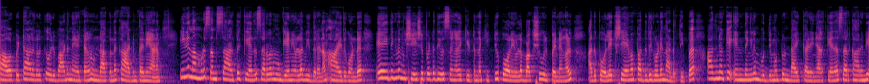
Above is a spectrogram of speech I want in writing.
പാവപ്പെട്ട ആളുകൾക്ക് ഒരുപാട് നേട്ടങ്ങൾ ഉണ്ടാക്കുന്ന കാര്യം തന്നെയാണ്. ഇനി നമ്മുടെ സംസ്ഥാനത്ത് കേന്ദ്ര സർവർ മുഖേനയുള്ള വിതരണം ആയതുകൊണ്ട് ഏതെങ്കിലും വിശേഷപ്പെട്ട ദിവസങ്ങളിൽ കിട്ടുന്ന കിറ്റ് പോലെയുള്ള ഭക്ഷ്യ ഉൽപ്പന്നങ്ങൾ അതുപോലെ ക്ഷേമ പദ്ധതികളുടെ നടത്തിപ്പ് അതിനൊക്കെ എന്തെങ്കിലും ബുദ്ധിമുട്ടുണ്ടായിക്കഴിഞ്ഞാൽ കേന്ദ്ര സർക്കാരിന്റെ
